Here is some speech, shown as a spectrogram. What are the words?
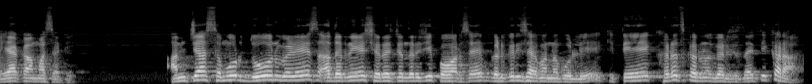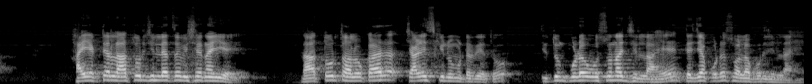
ह्या कामासाठी. आमच्यासमोर दोन वेळेस आदरणीय शरदचंद्रजी पवारसाहेब गडकरी साहेबांना बोलले की ते खरंच करणं गरजेचं आहे ते करा. हा एकट्या लातूर जिल्ह्याचा विषय नाही आहे. लातूर तालुका चाळीस किलोमीटर येतो. तिथून पुढं उस्मानाबाद जिल्हा आहे त्याच्या पुढं सोलापूर जिल्हा आहे.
